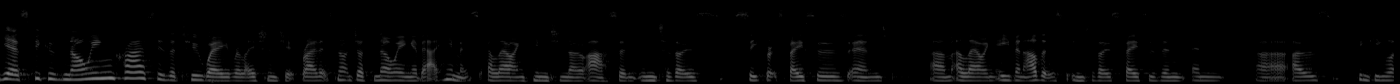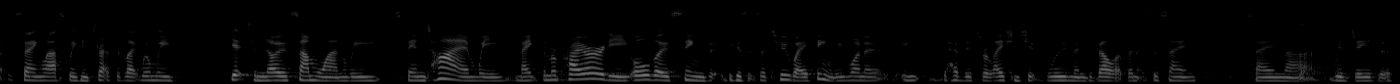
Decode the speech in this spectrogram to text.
Yes, because knowing Christ is a two way relationship, right? It's not just knowing about Him, it's allowing Him to know us and into those secret spaces and um, allowing even others into those spaces. And, and uh, I was thinking, saying last week in Stratford, like when we get to know someone, we spend time, we make them a priority, all those things, because it's a two way thing. We want to have this relationship bloom and develop, and it's the same, same uh, with Jesus.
